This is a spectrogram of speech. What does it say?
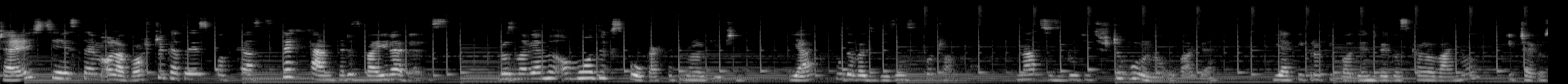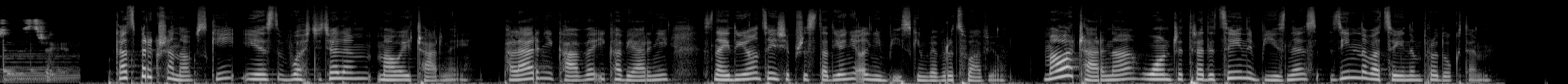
Cześć, jestem Ola Boszczyk, a to jest podcast Tech Hunters by Rebels. Rozmawiamy o młodych spółkach technologicznych. Jak budować biznes z początku? Na co zwrócić szczególną uwagę? Jakie kroki podjąć w jego skalowaniu i czego się wystrzegać? Kacper Krzanowski jest właścicielem Małej Czarnej, palarni kawy i kawiarni znajdującej się przy Stadionie Olimpijskim we Wrocławiu. Mała Czarna łączy tradycyjny biznes z innowacyjnym produktem.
